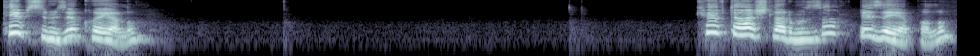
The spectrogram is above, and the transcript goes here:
Tepsimize koyalım. Köfte haşlarımızı beze yapalım.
